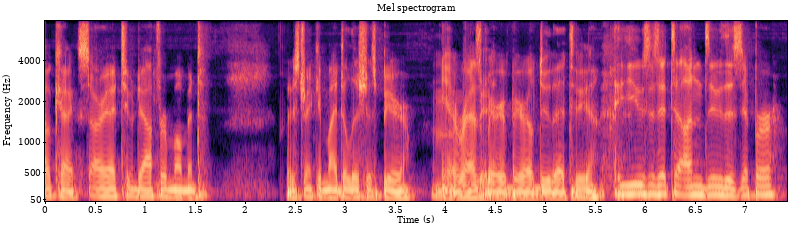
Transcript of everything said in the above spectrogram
Okay. Sorry, I tuned out for a moment. I was drinking my delicious beer. Yeah, raspberry beer will do that to you. He uses it to undo the zipper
